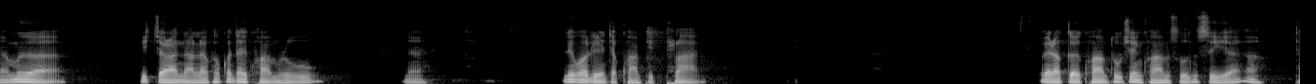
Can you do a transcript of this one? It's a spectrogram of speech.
นะเมื่อพิจารณาแล้วเขาก็ได้ความรู้นะเรียกว่าเรียนจากความผิดพลาด เวลาเกิดความทุกข์เช่นความสูญเสียแท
